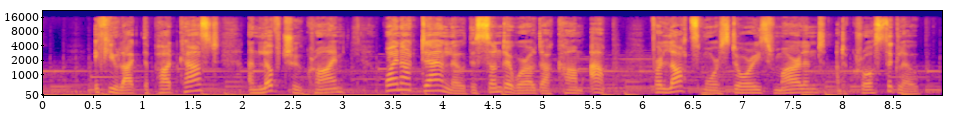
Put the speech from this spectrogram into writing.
If you like the podcast and love true crime, why not download the SundayWorld.com app for lots more stories from Ireland and across the globe?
